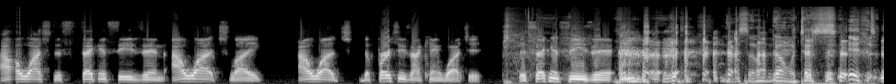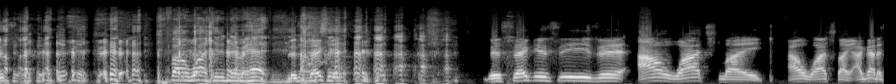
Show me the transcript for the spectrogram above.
I watch the second season. I watch like I watch the first season. I can't watch it. The second season, I said I'm done with that shit. if I watch it, it never happened. The second, the second season, I'll watch like I'll watch like I gotta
